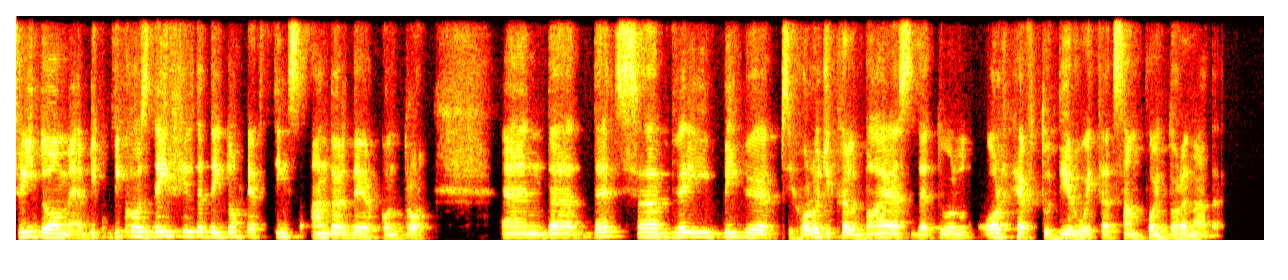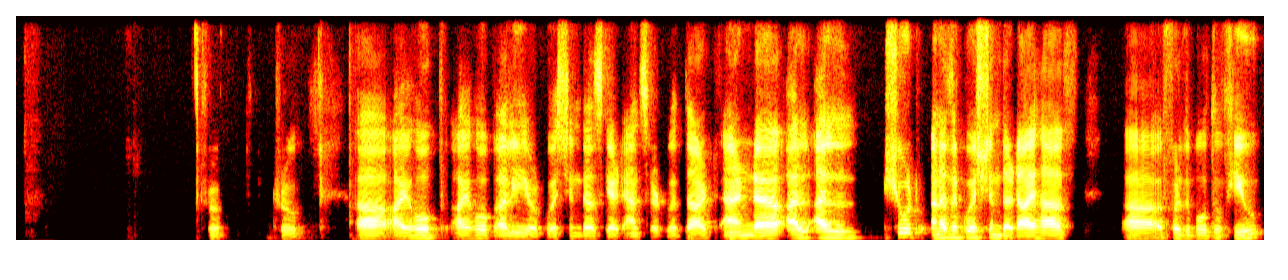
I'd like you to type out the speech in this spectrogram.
freedom uh, because they feel that they don't have things under their control. And uh, that's a very big uh, psychological bias that we'll all have to deal with at some point or another. True, true. Uh, I hope, I hope Ali, your question does get answered with that. And uh, I'll, I'll shoot another question that I have uh, for the both of you.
